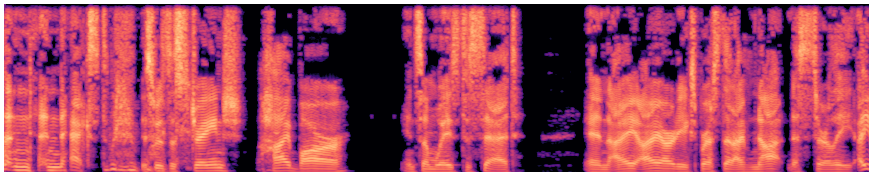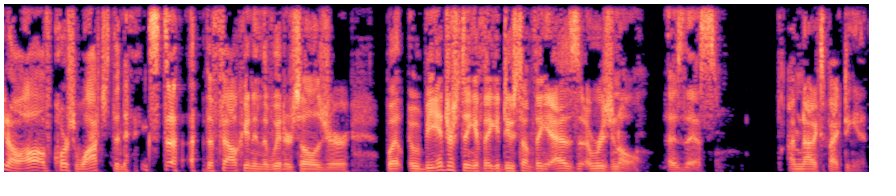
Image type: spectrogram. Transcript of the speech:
next? What do you This was a strange high bar in some ways to set. And I, I already expressed that I'm not necessarily, you know, I'll of course watch the next, uh, the Falcon and the Winter Soldier, but it would be interesting if they could do something as original as this. I'm not expecting it.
